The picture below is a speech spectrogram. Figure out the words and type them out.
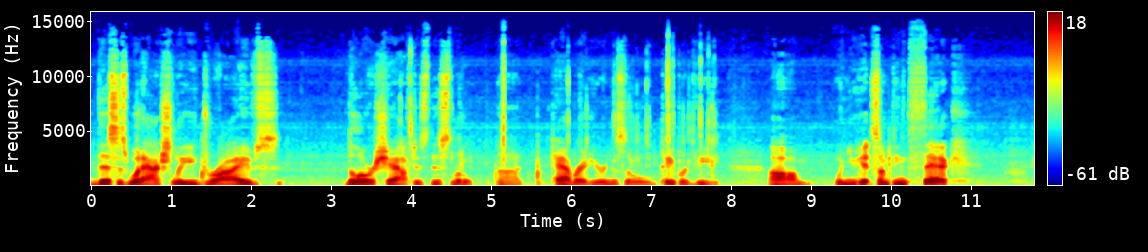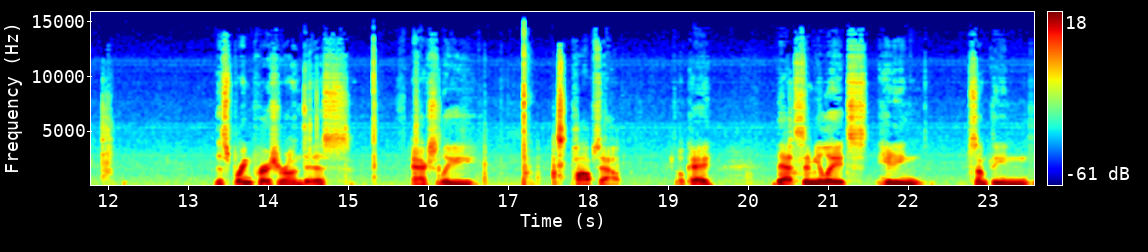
this is what actually drives the lower shaft is this little uh, tab right here in this little tapered V. Um, when you hit something thick, the spring pressure on this actually pops out. Okay? That simulates hitting something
